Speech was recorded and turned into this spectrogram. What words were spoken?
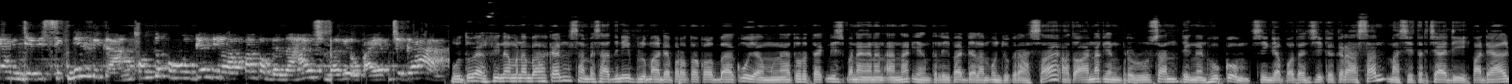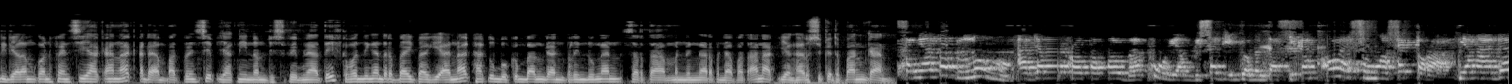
yang menjadi signifikan untuk kemudian dilakukan pembenahan sebagai upaya pencegahan. Putu Elvina menambahkan, sampai saat ini belum ada protokol baku yang mengatur teknis penanganan anak yang terlibat dalam unjuk rasa atau anak yang berurusan dengan hukum, sehingga potensi kekerasan masih terjadi. Padahal di dalam konvensi hak anak ada empat prinsip yakni non-diskriminatif, kepentingan terbaik bagi anak, hak tumbuh kembang dan perlindungan, serta mendengar pendapat anak yang harus dikedepankan. Ternyata belum ada protokol baku yang bisa diimplementasikan oleh semua sektoral. Yang ada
